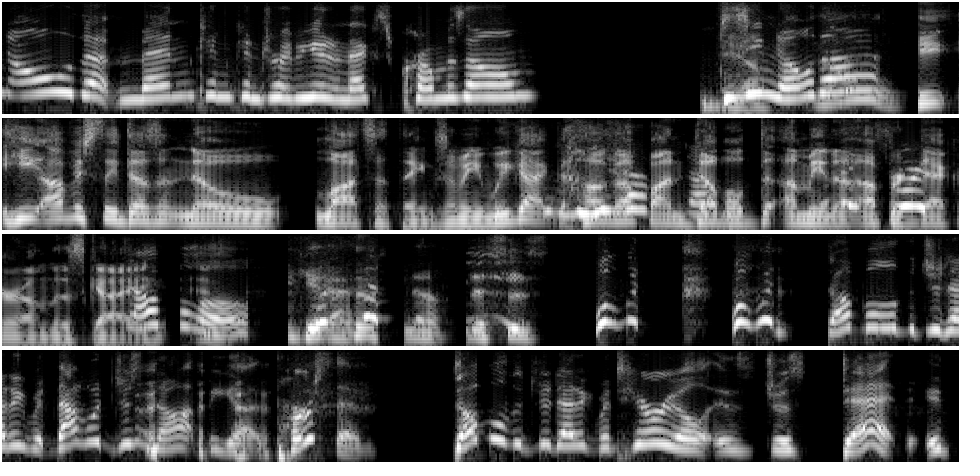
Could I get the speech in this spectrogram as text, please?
Does he know that men can contribute an X chromosome? Does Yeah. he know that? He he obviously doesn't know lots of things. I mean, we got hung have up on double. double- I mean, an upper decker on this guy. Double. Yeah, no, this is What would what would double the genetic? That would just not be a person. Double the genetic material is just dead. It's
